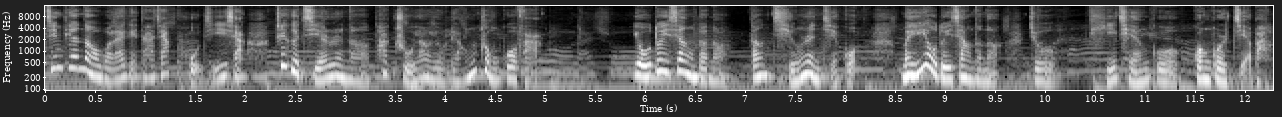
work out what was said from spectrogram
今天呢，我来给大家普及一下这个节日呢，它主要有两种过法。有对象的呢。当情人节过，没有对象的呢，就提前过光棍节吧。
